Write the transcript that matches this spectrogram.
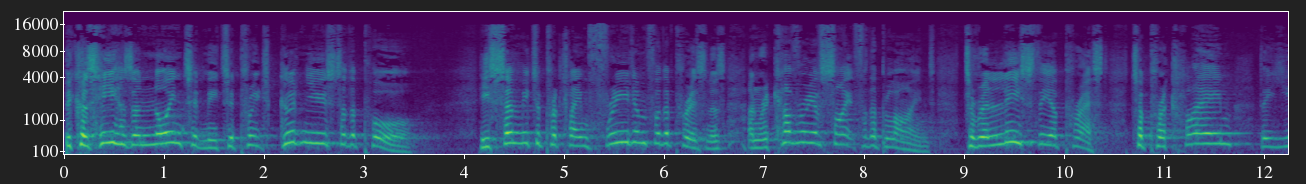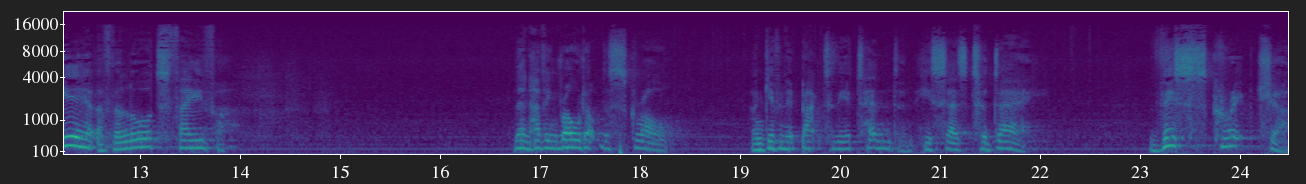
because he has anointed me to preach good news to the poor. He sent me to proclaim freedom for the prisoners and recovery of sight for the blind, to release the oppressed, to proclaim the year of the Lord's favor. Then, having rolled up the scroll and given it back to the attendant, he says, Today, this scripture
